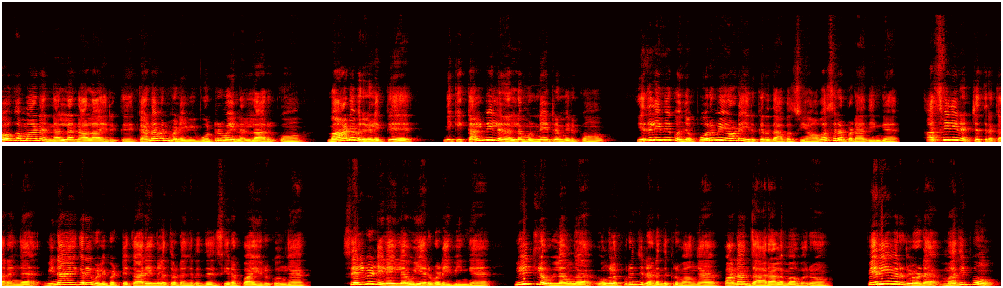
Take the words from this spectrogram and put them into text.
யோகமான நல்ல நாளா இருக்கு. கணவன் மனைவி ஒற்றுமை நல்லா இருக்கும். மாணவர்களுக்கு இன்னைக்கு கல்வியில் நல்ல முன்னேற்றம் இருக்கும். எதுலேயுமே கொஞ்சம் பொறுமையோடு இருக்கிறது அவசியம். அவசரப்படாதீங்க. அஸ்வினி நட்சத்திரக்காரங்க விநாயகரை வழிபட்டு காரியங்களை தொடங்குறது சிறப்பாக இருக்குங்க. செல்வ நிலையில் உயர்வடைவீங்க. வீட்டில் உள்ளவங்க உங்களை புரிஞ்சு நடந்துக்குருவாங்க. பணம் தாராளமாக வரும். பெரியவர்களோட மதிப்பும்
